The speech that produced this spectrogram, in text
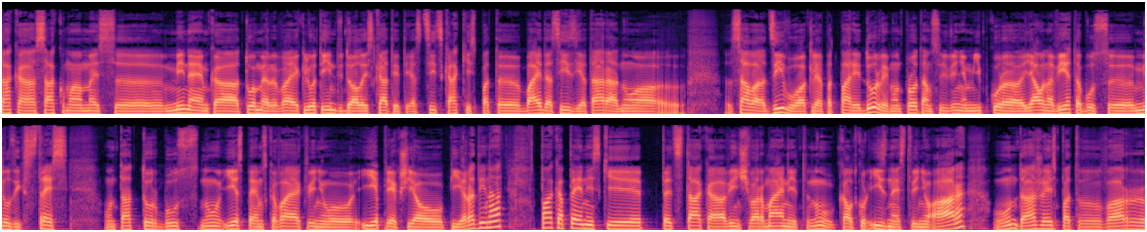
tā kā sākumā mēs minējām, ka tomēr vajag ļoti individuāli skatīties. Cits kakis pat baidās iziet ārā no savā dzīvoklī, pat pāri durvīm. Un, protams, viņam jebkura jauna vieta būs e, milzīgs stress. Un tad tur būs nu, iespējams, ka vajag viņu iepriekš jau pieradināt pakāpeniski. Pēc tā, kā viņš var mainīt, nu, kaut kur iznest viņu ārā, un dažreiz pat var e,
